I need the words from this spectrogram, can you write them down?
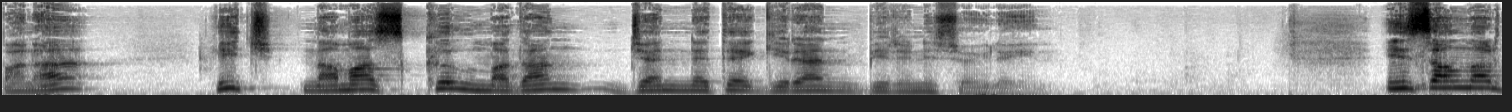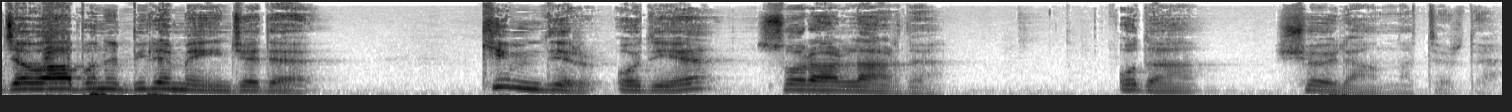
Bana hiç namaz kılmadan cennete giren birini söyleyin. İnsanlar cevabını bilemeyince de kimdir o diye sorarlardı. O da şöyle anlatırdı.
